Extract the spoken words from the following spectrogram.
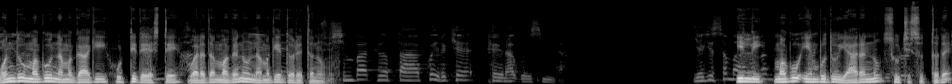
ಒಂದು ಮಗು ನಮಗಾಗಿ ಹುಟ್ಟಿದೆಯಷ್ಟೇ ವರದ ಮಗನು ನಮಗೆ ದೊರೆತನು. ಇಲ್ಲಿ ಮಗು ಎಂಬುದು ಯಾರನ್ನು ಸೂಚಿಸುತ್ತದೆ?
